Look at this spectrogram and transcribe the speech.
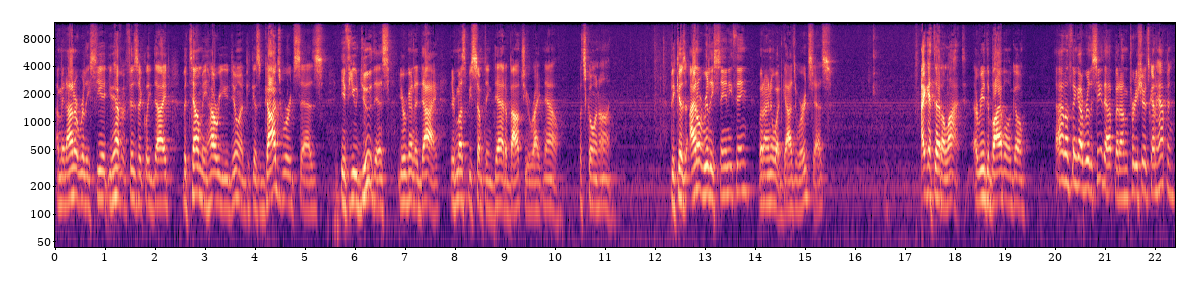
I mean, I don't really see it. You haven't physically died, but tell me, how are you doing? Because God's word says, if you do this, you're going to die. There must be something dead about you right now. What's going on? Because I don't really see anything, but I know what God's word says. I get that a lot. I read the Bible and go, I don't think I really see that, but I'm pretty sure it's going to happen.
